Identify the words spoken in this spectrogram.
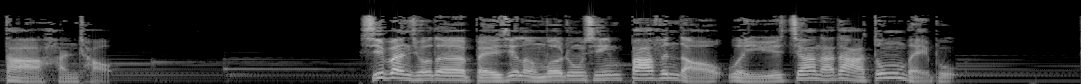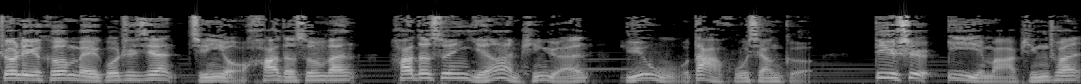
大寒潮。西半球的北极冷涡中心八分岛位于加拿大东北部，这里和美国之间仅有哈德森湾、哈德森沿岸平原与五大湖相隔，地势一马平川，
